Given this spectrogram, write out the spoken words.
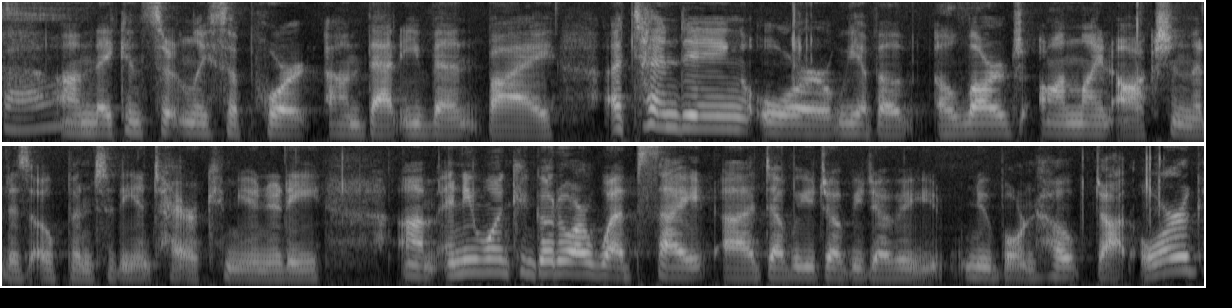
Um, they can certainly support um, that event by attending or we have a, a, large online auction that is open to the entire community. Um, anyone can go to our website, uh, www.newbornhope.org.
